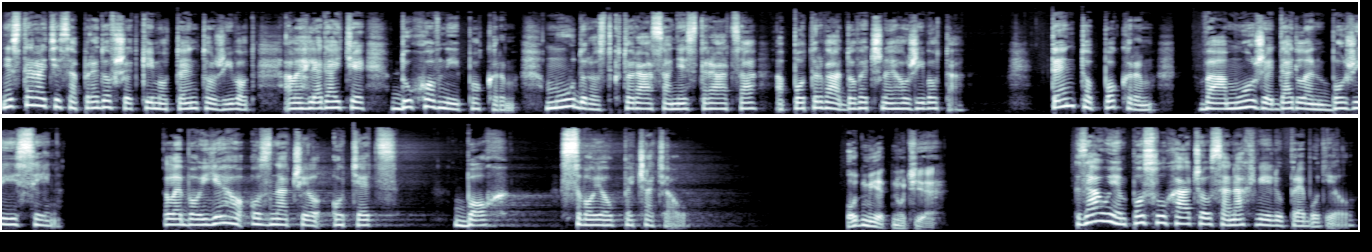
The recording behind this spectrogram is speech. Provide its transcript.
Nestarajte sa predovšetkým o tento život, ale hľadajte duchovný pokrm, múdrosť, ktorá sa nestráca a potrvá do väčšného života. Tento pokrm vám môže dať len Boží syn, lebo jeho označil Otec, Boh, svojou pečaťou. Odmietnutie Záujem poslucháčov sa na chvíľu prebudil.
